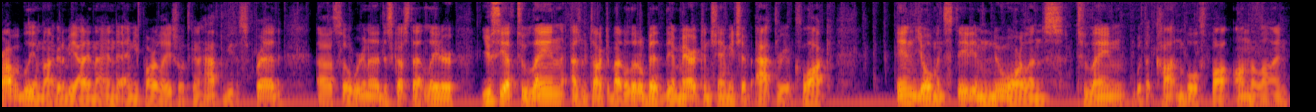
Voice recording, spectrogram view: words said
probably am not going to be adding that into any parlay, so it's going to have to be the spread. Uh, so we're going to discuss that later. UCF Tulane, as we talked about a little bit, the American Championship at 3 o'clock in Yulman Stadium, New Orleans. Tulane with a Cotton Bowl spot on the line.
